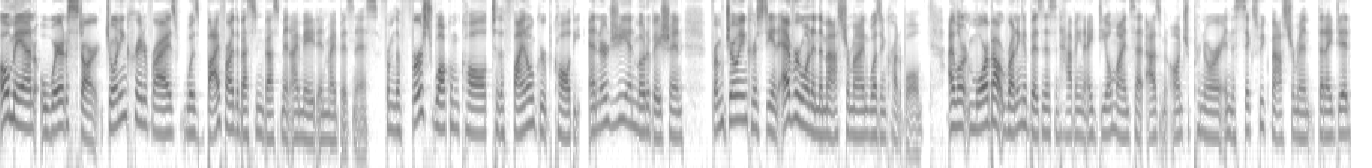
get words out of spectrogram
Oh man, where to start? Joining Creative Rise was by far the best investment I made in my business. From the first welcome call to the final group call, the energy and motivation from Joey and Christy and everyone in the mastermind was incredible. I learned more about running a business and having an ideal mindset as an entrepreneur in the six week mastermind than I did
